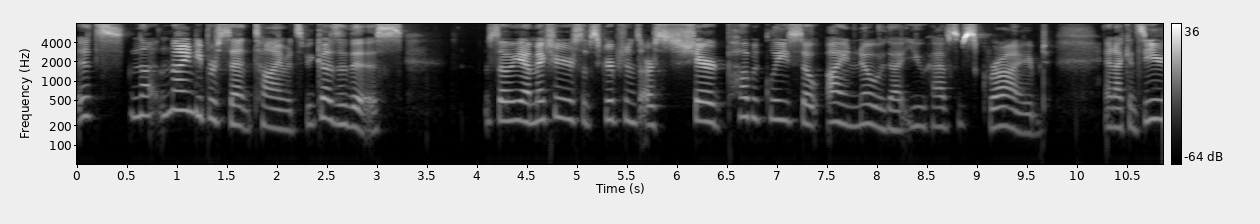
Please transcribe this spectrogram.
it's not 90% time it's because of this. So yeah, make sure your subscriptions are shared publicly so I know that you have subscribed. And I can see your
